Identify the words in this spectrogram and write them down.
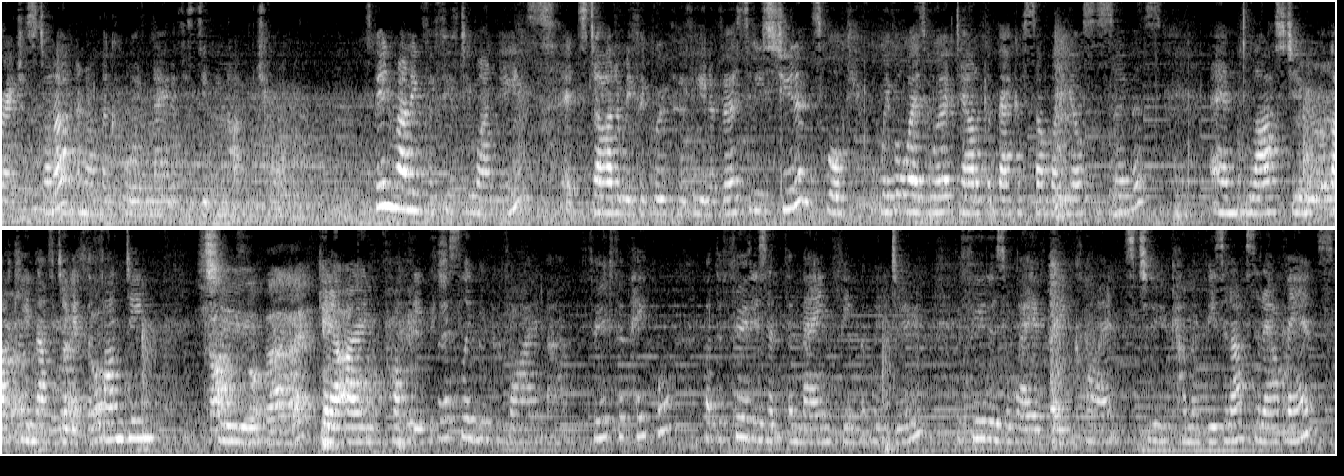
Rachel Stoddart and I'm the coordinator for Sydney Night Patrol. It's been running for 51 years. It started with a group of university students. We've always worked out of the back of somebody else's service and last year we were lucky enough to get the funding to get our own property. Firstly we provide um, food for people but the food isn't the main thing that we do. The food is a way of getting clients to come and visit us at our vans.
